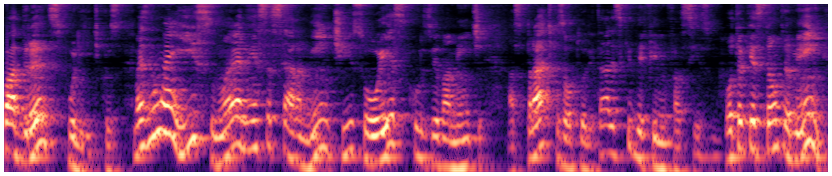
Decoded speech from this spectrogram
quadrantes políticos. Mas não é isso, não é necessariamente isso ou exclusivamente as práticas autoritárias que definem o fascismo. Outra questão também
